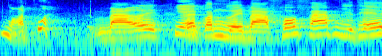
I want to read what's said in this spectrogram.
Mệt quá bà ơi à, con người bà phốt pháp như thế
